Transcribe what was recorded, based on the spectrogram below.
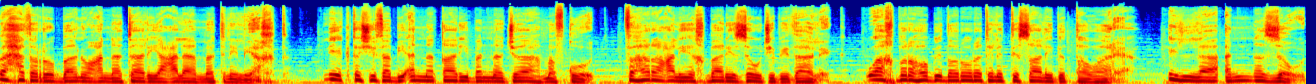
بحث الربان عن ناتالي على متن اليخت ليكتشف بأن قارب النجاة مفقود فهرع لإخبار الزوج بذلك وأخبره بضرورة الاتصال بالطوارئ إلا أن الزوج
